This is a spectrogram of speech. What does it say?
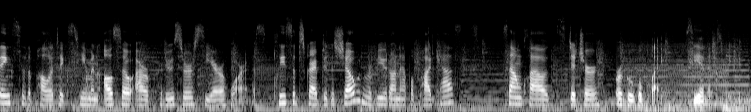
Thanks to the politics team and also our producer, Sierra Juarez. Please subscribe to the show and review it on Apple Podcasts, SoundCloud, Stitcher, or Google Play. See you next week.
